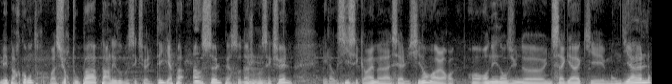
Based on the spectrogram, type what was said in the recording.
mais par contre, on va surtout pas parler d'homosexualité. Il n'y a pas un seul personnage Mhm. homosexuel. Et là aussi, c'est quand même assez hallucinant. Alors, on, on est dans une, une saga qui est mondiale,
